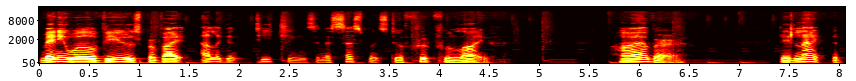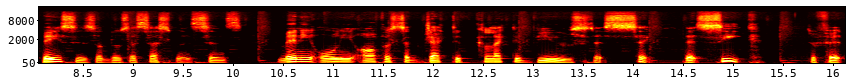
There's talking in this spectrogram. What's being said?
Many worldviews provide elegant teachings and assessments to a fruitful life. However, they lack the basis of those assessments since many only offer subjective collective views that seek that seek to fit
